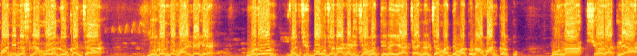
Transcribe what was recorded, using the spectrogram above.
पाणी नसल्यामुळे लोकांचा दुर्गंध वाढलेली आहे. म्हणून वंचित बहुजन आघाडीच्या वतीने या चॅनलच्या माध्यमातून आवाहन करतो. पूर्ण शहरातल्या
